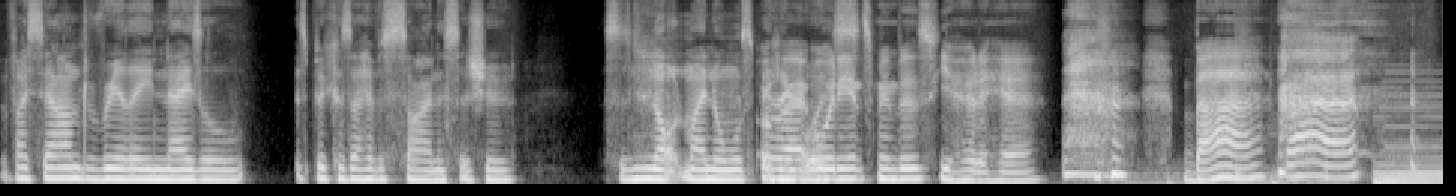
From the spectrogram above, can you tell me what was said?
if I sound really nasal, it's because I have a sinus issue. This is not my normal speaking right, voice. audience members, you heard it here. Bye. Bye.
